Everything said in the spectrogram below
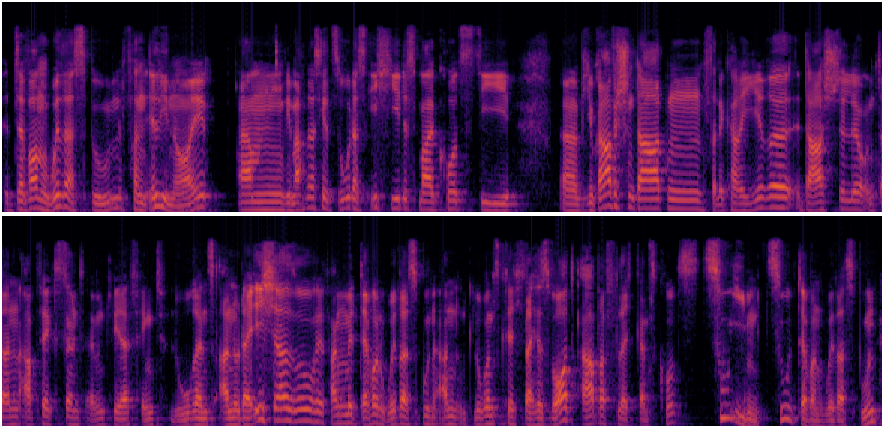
Devon Witherspoon von Illinois. Ähm, wir machen das jetzt so, dass ich jedes Mal kurz die äh, biografischen Daten, seine Karriere darstelle und dann abwechselnd entweder fängt Lorenz an oder ich. Also wir fangen mit Devon Witherspoon an und Lorenz kriegt gleich das Wort, aber vielleicht ganz kurz zu ihm, zu Devon Witherspoon.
